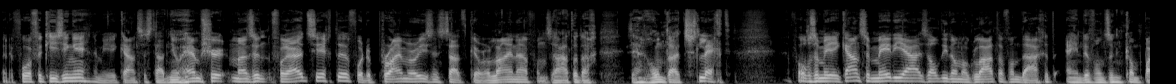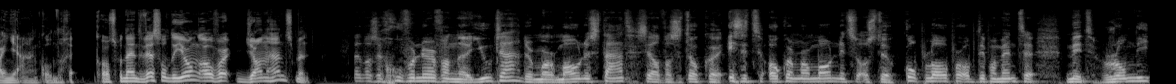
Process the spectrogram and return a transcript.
bij de voorverkiezingen... in de Amerikaanse staat New Hampshire. Maar zijn vooruitzichten voor de primaries in South Carolina van zaterdag zijn ronduit slecht. Volgens Amerikaanse media zal hij dan ook later vandaag het einde van zijn campagne aankondigen. Correspondent Wessel de Jong over John Huntsman. Dat was een gouverneur van uh, Utah, de Mormonenstaat. Zelf was het ook, uh, is het ook een mormoon, net zoals de koploper op dit moment, uh, Mitt Romney.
